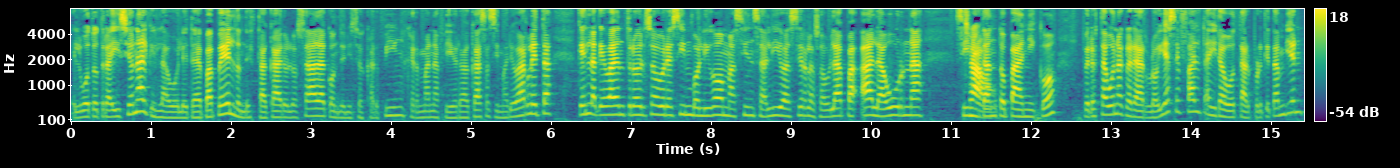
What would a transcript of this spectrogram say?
el voto tradicional, que es la boleta de papel, donde está Caro Lozada, con Dionisio Escarpín, Germana Figueroa Casas y Mario Barleta, que es la que va dentro del sobre sin boligoma, sin saliva, cierra la soblapa, a la urna sin Chao. tanto pánico, pero está bueno aclararlo. Y hace falta ir a votar, porque también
